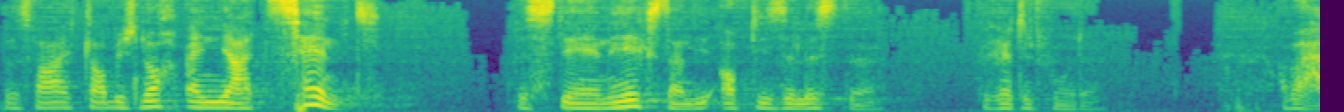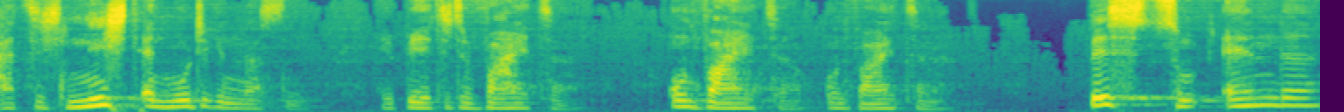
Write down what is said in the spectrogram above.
Und es war, glaube ich, noch ein Jahrzehnt, bis der Nächste auf diese Liste gerettet wurde. Aber er hat sich nicht entmutigen lassen. Er betete weiter und weiter und weiter. Bis zum Ende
